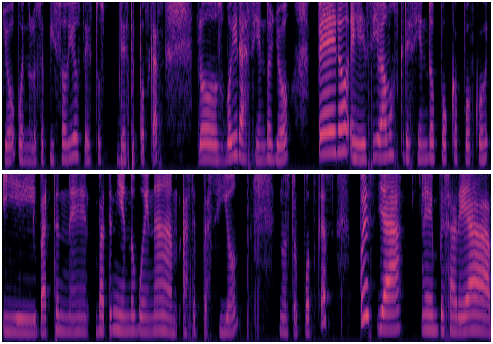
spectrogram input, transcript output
yo, bueno, los episodios de, estos, de este podcast los voy a ir haciendo yo, pero eh, si vamos creciendo poco a poco y va, a tener, va teniendo buena aceptación nuestro podcast, pues ya empezaré a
